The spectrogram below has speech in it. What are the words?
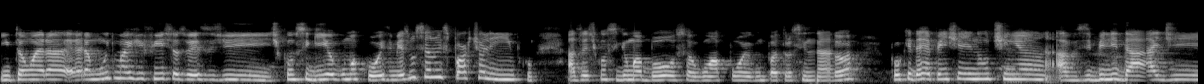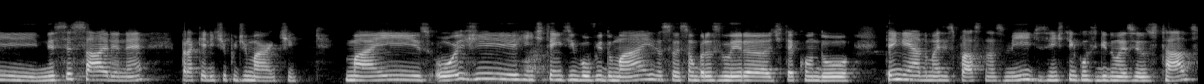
Então era, era muito mais difícil, às vezes, de, de conseguir alguma coisa, mesmo sendo um esporte olímpico, às vezes conseguir uma bolsa, algum apoio, algum patrocinador, porque de repente ele não tinha a visibilidade necessária, né, para aquele tipo de marketing. Mas hoje a gente tem desenvolvido mais, a seleção brasileira de taekwondo tem ganhado mais espaço nas mídias, a gente tem conseguido mais resultados.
